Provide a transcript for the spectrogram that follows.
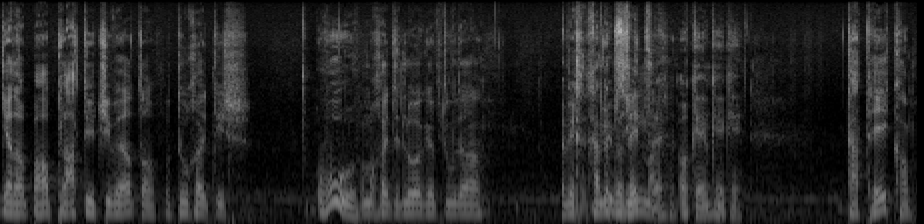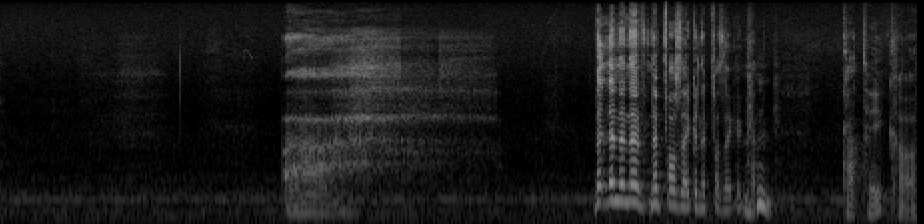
Ich habe da ein paar plattdeutsche Wörter, die du könntest, Uh, wo wir könnten schauen, ob du da aber ich kann übersetzen. machen. Okay, okay, okay. Katheka. Nein, nein, nein, nein, nicht versagen, nicht versagen. KTK.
